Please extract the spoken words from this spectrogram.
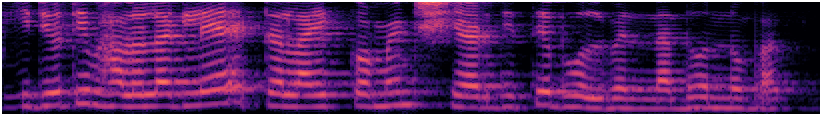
ভিডিওটি ভালো লাগলে একটা লাইক, কমেন্ট শেয়ার দিতে ভুলবেন না। ধন্যবাদ।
